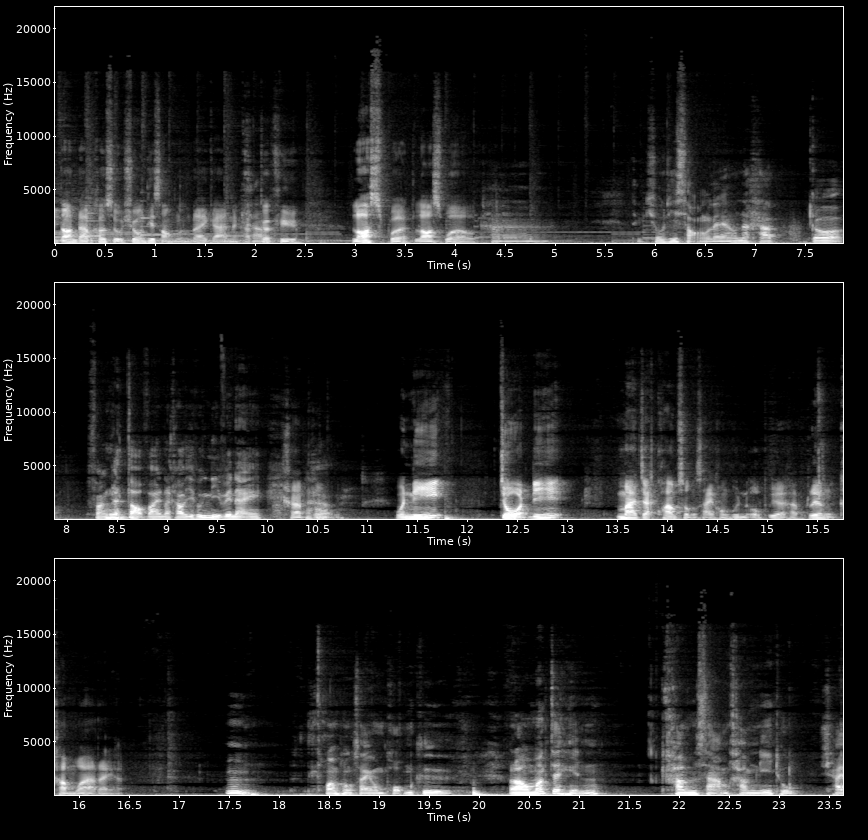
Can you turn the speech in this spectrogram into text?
ดีต้อนรับเข้าสู่ช่วงที่ 2 ของรายการนะครับครับก็คือ Lost Word Lost World อ่าถึงช่วงที่ 2 แล้วนะครับ ก็ฟังกันต่อไปนะครับ อย่าเพิ่งหนีไปไหนครับนะผครับมวันนี้โจทย์นี้มาจากความสงสัยของคุณอบเอื้อครับ เรื่องคำว่าอะไรครับอืมความสงสัยของผมคือ เรามักจะเห็นคำสามคำนี้ถูกใช้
